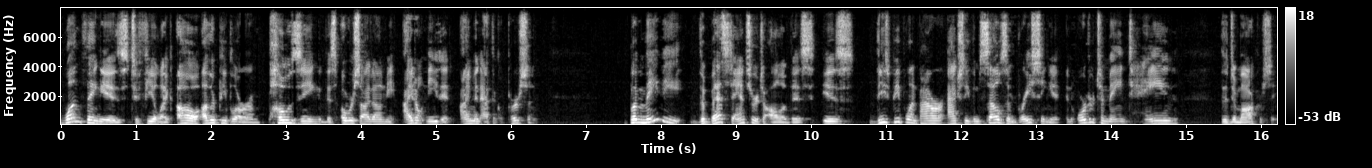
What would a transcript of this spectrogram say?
One thing is to feel like, oh, other people are imposing this oversight on me. I don't need it. I'm an ethical person. But maybe the best answer to all of this is these people in power actually themselves embracing it in order to maintain the democracy.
